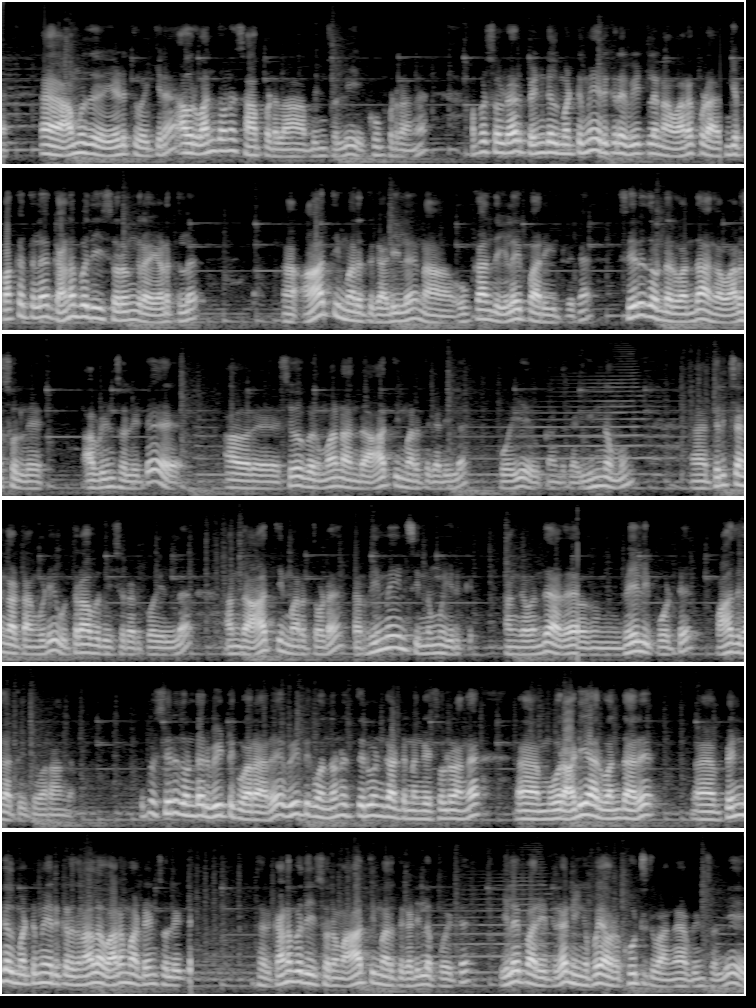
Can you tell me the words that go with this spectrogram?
அமுது எடுத்து வைக்கிறேன். அவர் வந்தோன்னே சாப்பிடலாம் அப்படின்னு சொல்லி கூப்பிடுறாங்க. அப்போ சொல்கிறார் பெண்கள் மட்டுமே இருக்கிற வீட்டில் நான் வரக்கூடாது. இங்கே பக்கத்தில் கணபதீஸ்வரங்கிற இடத்துல ஆத்தி மரத்துக்கு அடியில் நான் உட்கார்ந்து இலைப்பாரிக்கிட்டு இருக்கேன். சிறு தொண்டர் வந்து அங்கே வர சொல்லு அப்படின்னு சொல்லிட்டு அவர் சிவபெருமான் அந்த ஆத்தி மரத்துக்கு அடியில் போய் உட்காந்துருக்கார் இன்னமும் திருச்செங்காட்டாங்குடி உத்தராபதீஸ்வரர் கோயிலில் அந்த ஆத்தி மரத்தோட ரிமைன்ஸ் இன்னமும் இருக்குது அங்கே வந்து அதை வேலி போட்டு பாதுகாத்துக்கிட்டு வராங்க. இப்போ சிறு தொண்டர் வீட்டுக்கு வராரு. வீட்டுக்கு வந்தோடனே திருவெண்காட்டு நங்கை சொல்கிறாங்க ஒரு அடியார் வந்தார். பெண்கள் மட்டுமே இருக்கிறதுனால வரமாட்டேன்னு சொல்லிட்டு சரி கணபதீஸ்வரம் ஆத்தி மரத்துக்கு அடியில் போயிட்டு இலைப்பாரிட்டு இருக்கார். நீங்கள் போய் அவரை கூட்டிட்டு வாங்க அப்படின்னு சொல்லி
